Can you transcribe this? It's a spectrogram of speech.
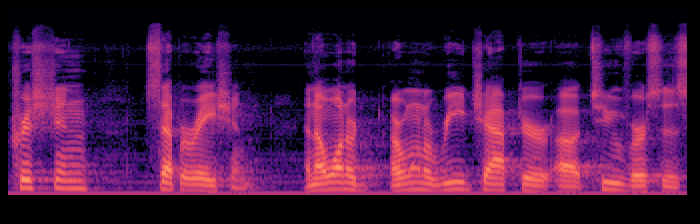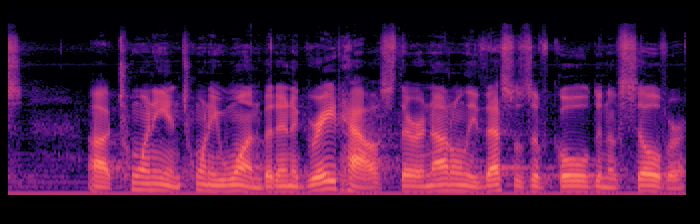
Christian separation. And I want to, I want to read chapter uh, 2, verses uh, 20 and 21. But in a great house there are not only vessels of gold and of silver,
